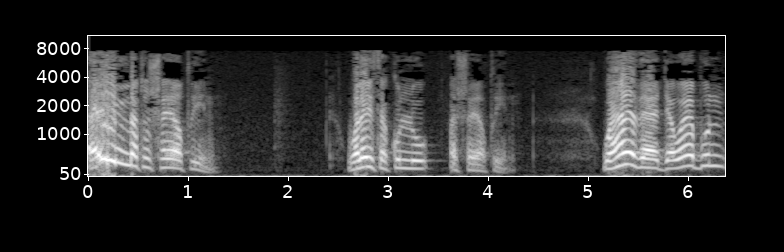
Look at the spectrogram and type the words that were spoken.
أئمة الشياطين. وليس كل الشياطين. وهذا جواب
